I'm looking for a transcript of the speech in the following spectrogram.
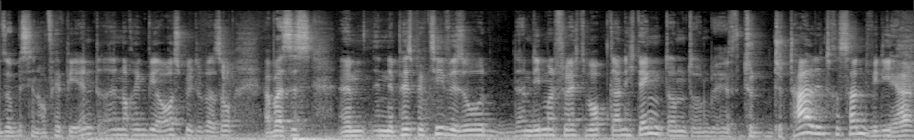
so ein bisschen auf Happy End äh, noch irgendwie ausspielt oder so. Aber es ist ähm, eine Perspektive so, an die man vielleicht überhaupt gar nicht denkt und, und äh, to- total interessant, wie die Ja,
